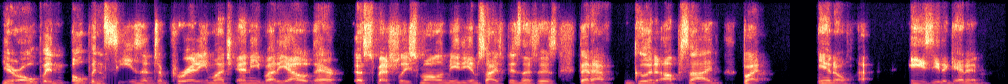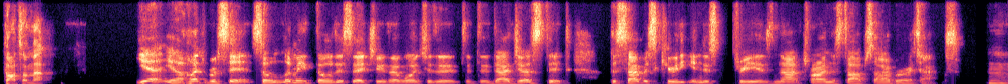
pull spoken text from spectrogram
you're open open season to pretty much anybody out there, especially small and medium sized businesses that have good upside, but you know, uh, easy to get in. Thoughts on that? Yeah, yeah, 100%. So let me throw this at you and I want you to, to, to digest it. The cybersecurity industry is not trying to stop cyber attacks. Hmm.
